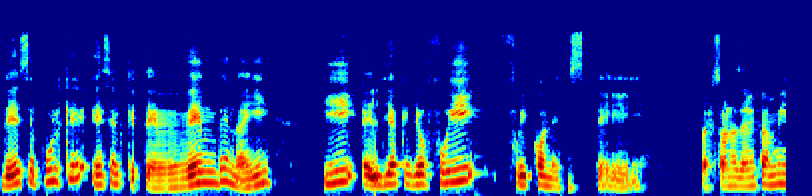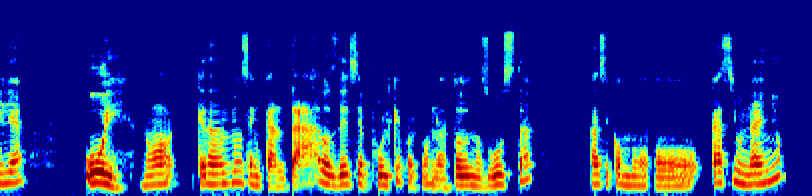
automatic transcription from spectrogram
de ese pulque es el que te venden ahí. Y el día que yo fui fui con este, personas de mi familia, uy, ¿no? Quedamos encantados de ese pulque porque, bueno, a todos nos gusta. Hace como casi un año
